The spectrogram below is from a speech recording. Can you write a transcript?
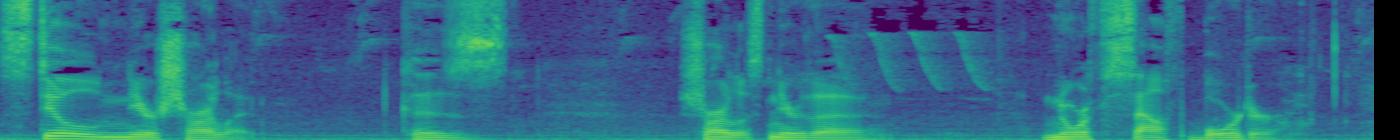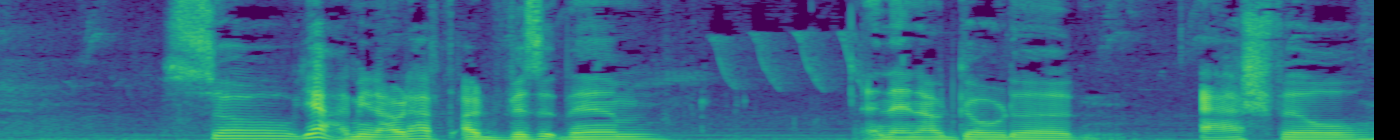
still near Charlotte, because Charlotte's near the north south border. So yeah, I mean, I would have to, I'd visit them, and then I would go to Asheville.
